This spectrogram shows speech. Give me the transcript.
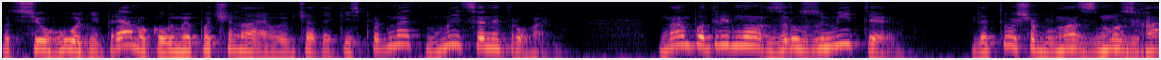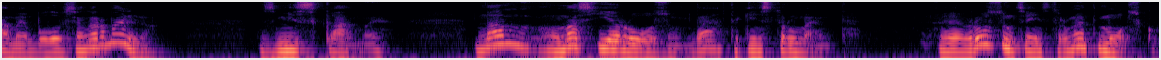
От сьогодні, прямо коли ми починаємо вивчати якийсь предмет, ми це не трогаємо. Нам потрібно зрозуміти, для того, щоб у нас з мозгами було все нормально, з мізками, нам, у нас є розум, да, такий інструмент. Е, Розум це інструмент мозку.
